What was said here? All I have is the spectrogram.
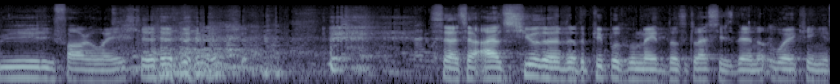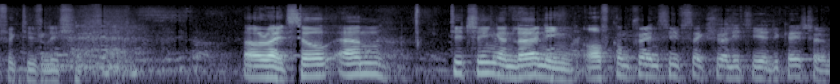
really far away. so, so, I'll sue the, the, the, people who made those glasses, they're not working effectively. All right, so um, teaching and learning of comprehensive sexuality education.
